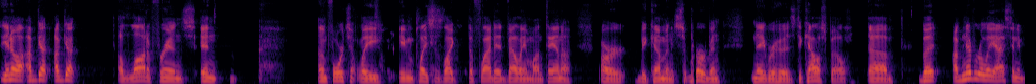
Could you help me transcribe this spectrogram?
you know i've got i've got a lot of friends and unfortunately, even places like the Flathead Valley in Montana are becoming suburban neighborhoods to Kalispell. Um, but I've never really asked any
